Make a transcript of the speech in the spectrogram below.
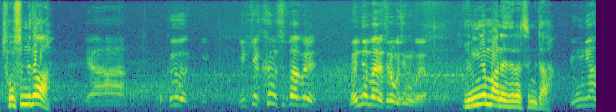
좋습니다. 야, 그 이렇게 큰 수박을 몇 년 만에 들어보시는 거예요? 6년 만에 들었습니다. 6년?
